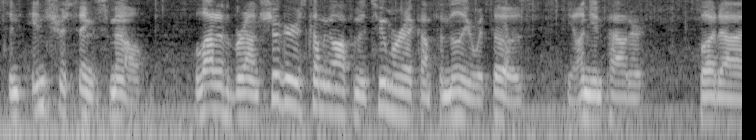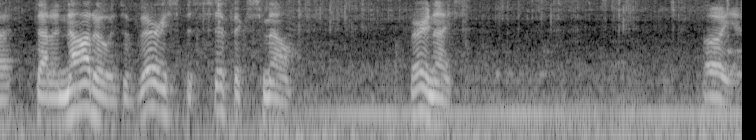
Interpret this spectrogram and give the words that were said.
it's an interesting smell. A lot of the brown sugars coming off from the turmeric, I'm familiar with those. The onion powder. But uh, that annatto is a very specific smell. Very nice. Oh yeah.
